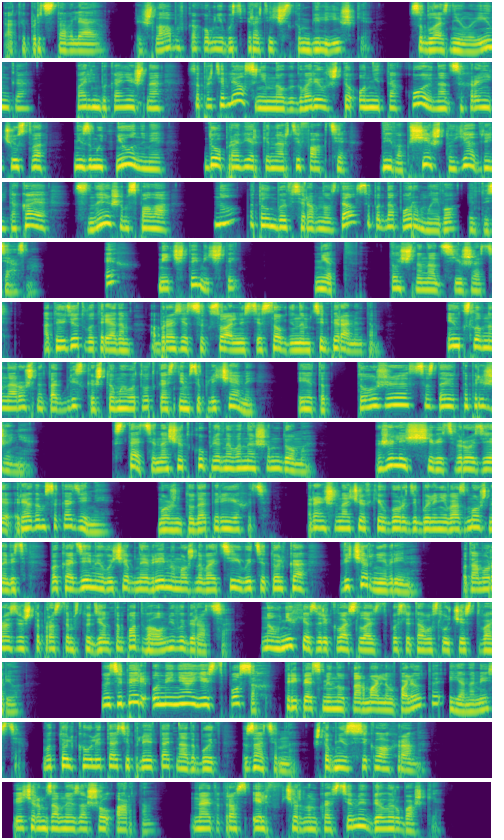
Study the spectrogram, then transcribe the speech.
Так и представляю. Пришла бы в каком-нибудь эротическом бельишке, соблазнила Инга. Парень бы, конечно, сопротивлялся немного, говорил, что он не такой, надо сохранить чувства незамутненными до проверки на артефакте, да и вообще, что я, дрянь такая, с Нэшем спала, но потом бы все равно сдался под напором моего энтузиазма. Эх, Мечты, мечты. Нет, точно надо съезжать. А то идет вот рядом образец сексуальности с огненным темпераментом. Инг словно нарочно так близко, что мы вот-вот коснемся плечами, и это тоже создает напряжение. Кстати, насчет купленного Нэшем дома. Жилище ведь вроде рядом с академией. Можно туда переехать. Раньше ночевки в городе были невозможны, ведь в академию в учебное время можно войти и выйти только в вечернее время. Потому разве что простым студентам подвалами выбираться. Но в них я зареклась лазить после того случая с тварью. Но теперь у меня есть посох. Три-пять минут нормального полета, и я на месте. Вот только улетать и прилетать надо будет затемно, чтобы не засекла охрана. Вечером за мной зашел Артон. На этот раз эльф в черном костюме в белой рубашке.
